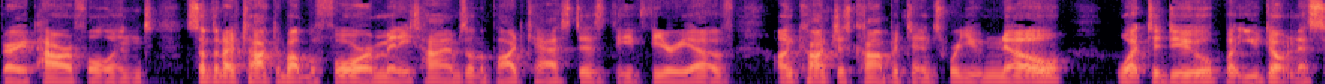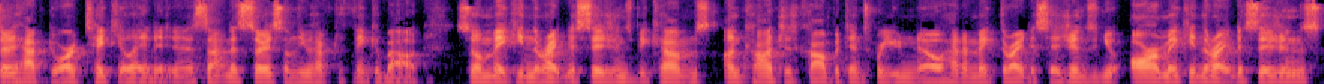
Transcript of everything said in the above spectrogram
very powerful. And something I've talked about before many times on the podcast is the theory of unconscious competence, where you know what to do, but you don't necessarily have to articulate it. And it's not necessarily something you have to think about. So making the right decisions becomes unconscious competence where you know how to make the right decisions and you are making the right decisions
